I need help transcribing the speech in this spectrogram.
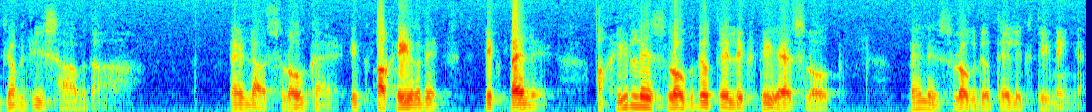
ਜਪਜੀ ਸਾਹਿਬ ਦਾ। ਪਹਿਲਾ ਸ਼ਲੋਕ ਹੈ, ਇੱਕ ਅਖੀਰ ਦੇ ਇੱਕ ਪਹਿਲੇ ਅਖੀਰਲੇ ਸ਼ਲੋਕ ਦੇ ਉੱਤੇ ਲਿਖਤੀ ਹੈ ਸ਼ਲੋਕ, ਪਹਿਲੇ ਸ਼ਲੋਕ ਦੇ ਉੱਤੇ ਲਿਖਤੀ ਨਹੀਂ ਹੈ।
